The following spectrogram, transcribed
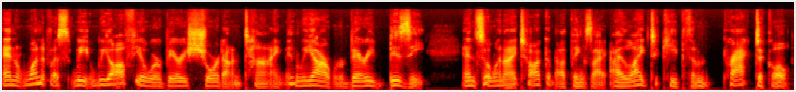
And one of us, we we all feel we're very short on time, and we are. We're very busy. And so when I talk about things, I, I like to keep them practical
